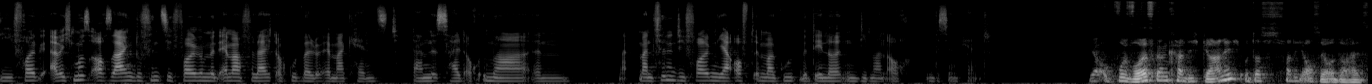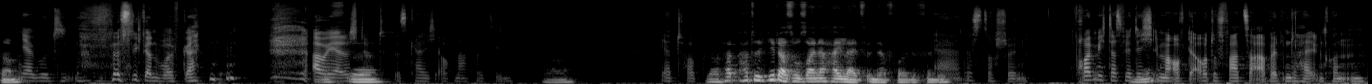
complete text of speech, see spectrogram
die Folge, aber ich muss auch sagen, du findest die Folge mit Emma vielleicht auch gut, weil du Emma kennst. Dann ist halt auch immer, ähm, man, man, findet die Folgen ja oft immer gut mit den Leuten, die man auch ein bisschen kennt. Ja, obwohl Wolfgang kannte ich gar nicht und das fand ich auch sehr unterhaltsam. Ja, gut, das liegt an Wolfgang. aber das, ja, das stimmt, äh, das kann ich auch nachvollziehen. Ja, ja top. Ja, hat, hatte jeder so seine Highlights in der Folge, finde ja, ich. Ja, das ist doch schön. Freut mich, dass wir dich immer auf der Autofahrt zur Arbeit unterhalten konnten.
